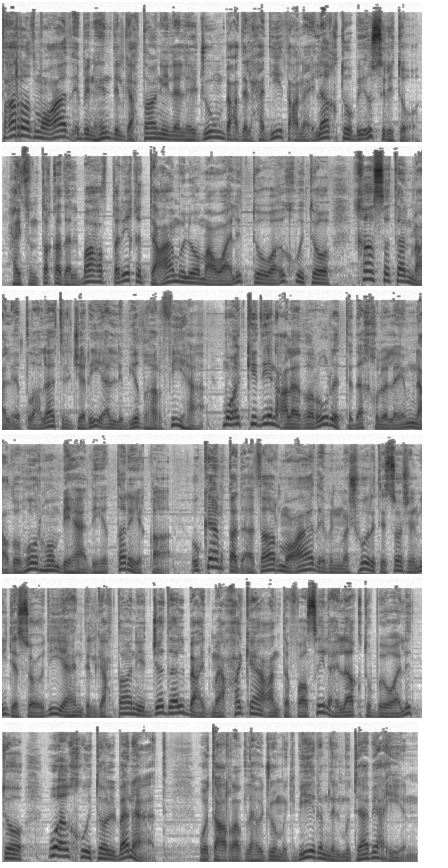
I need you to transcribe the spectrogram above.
تعرض معاذ ابن هند القحطاني للهجوم بعد الحديث عن علاقته بأسرته حيث انتقد البعض طريقة تعامله مع والدته وإخوته خاصة مع الإطلالات الجريئة اللي بيظهر فيها. مؤكدين على ضرورة تدخله ليمنع ظهورهم بهذه الطريقة. وكان قد أثار معاذ ابن مشهورة ال social media السعودية هند القحطاني الجدل بعد ما حكى عن تفاصيل علاقته بوالدته وأخوته البنات وتعرض لهجوم كبير من المتابعين.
